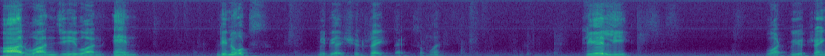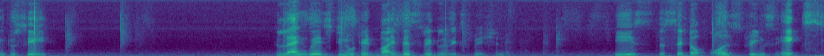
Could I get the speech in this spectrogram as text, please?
R 1 J 1 n denotes maybe I should write that somewhere. Clearly what we are trying to say. The language denoted by this regular expression is the set of all strings x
